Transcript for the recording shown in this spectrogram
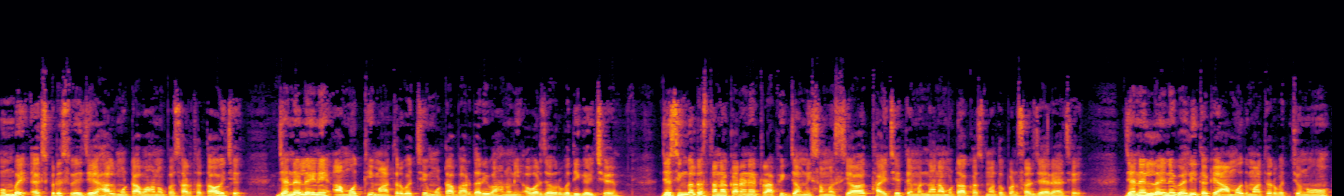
મુંબઈ એક્સપ્રેસ વે જે હાલ મોટા વાહનો પસાર થતા હોય છે, જેને લઈને આમોદથી માતર વચ્ચે મોટા ભારદારી વાહનોની અવરજવર વધી ગઈ છે. જે સિંગલ રસ્તાના કારણે ટ્રાફિક જામની સમસ્યા થાય છે, તેમજ નાના મોટા અકસ્માતો પણ સર્જાઈ રહ્યા છે. જેને લઈને વહેલી તકે આમોદ માતર વચ્ચેનો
